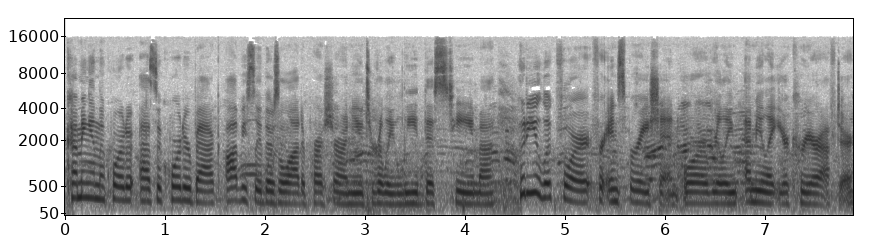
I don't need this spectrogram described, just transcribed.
coming in the quarter as a quarterback, obviously there's a lot of pressure on you to really lead this team. Uh, who do you look for for inspiration or really emulate your career after?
